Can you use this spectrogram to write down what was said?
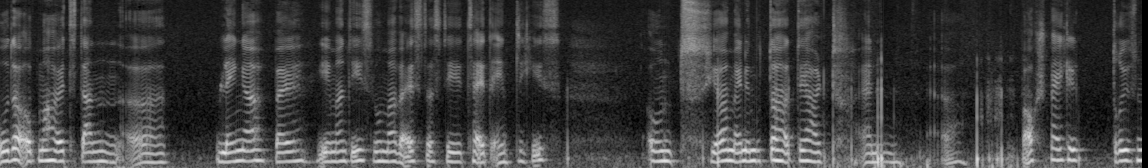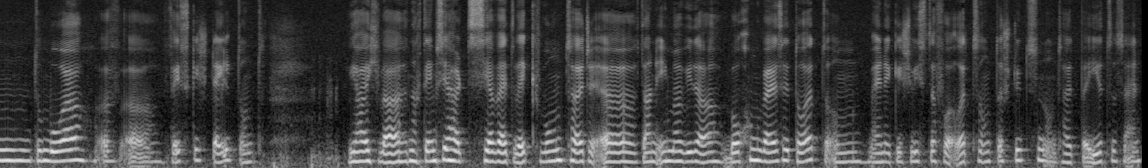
oder ob man halt dann äh, länger bei jemand ist, wo man weiß, dass die Zeit endlich ist. Und ja, meine Mutter hatte halt einen äh, Bauchspeicheldrüsentumor äh, festgestellt und ja, ich war, nachdem sie halt sehr weit weg wohnt, halt, äh, dann immer wieder wochenweise dort, um meine Geschwister vor Ort zu unterstützen und halt bei ihr zu sein.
